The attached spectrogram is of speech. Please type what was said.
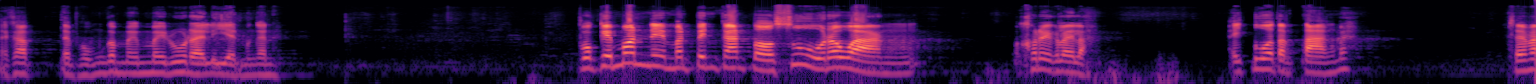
นะครับ แต่ผมก็ไม่ไม่รู้รายละเอียดเหมือนกัน โปเกมอนเนี่ยมันเป็นการต่อสู้ระหว่างเขาเรียกอะไรล่ะ ไอตัวต่างๆไหมใช่ไหม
